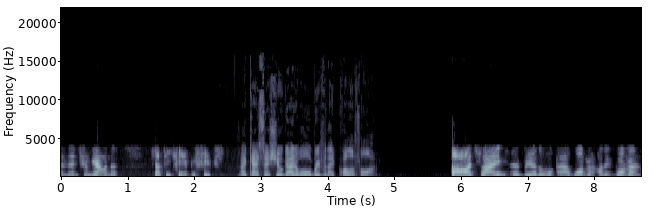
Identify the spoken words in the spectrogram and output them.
and then she'll go into country championships. okay, so she'll go to Albury for that qualifier. Oh, I'd say it'd be the uh, Wagga. I think Wagga.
